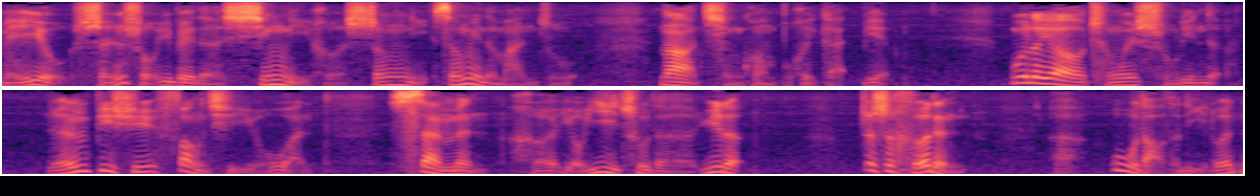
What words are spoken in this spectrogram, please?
没有神所预备的心理和生理生命的满足。那情况不会改变。为了要成为熟练的人，必须放弃游玩、散闷和有益处的娱乐。这是何等啊误导的理论！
